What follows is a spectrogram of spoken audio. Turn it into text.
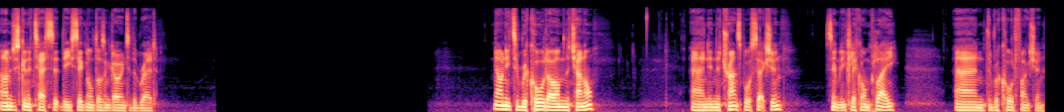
And I'm just going to test that the signal doesn't go into the red. Now I need to record arm the channel. And in the transport section, simply click on play and the record function.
